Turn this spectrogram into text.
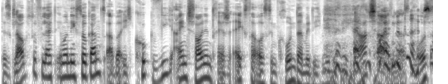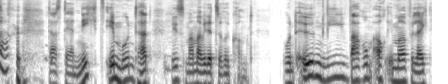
Das glaubst du vielleicht immer nicht so ganz, aber ich guck wie ein Scheunendrescher extra aus dem Grund, damit ich mir das nicht nachschlagen lassen muss, dass der nichts im Mund hat, bis Mama wieder zurückkommt. Und irgendwie, warum auch immer, vielleicht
